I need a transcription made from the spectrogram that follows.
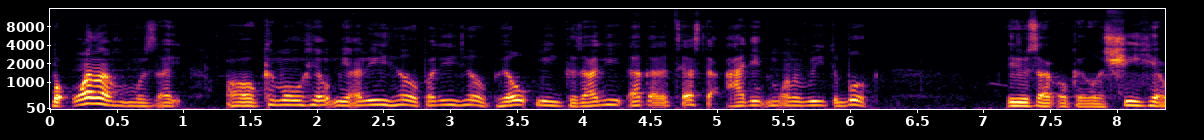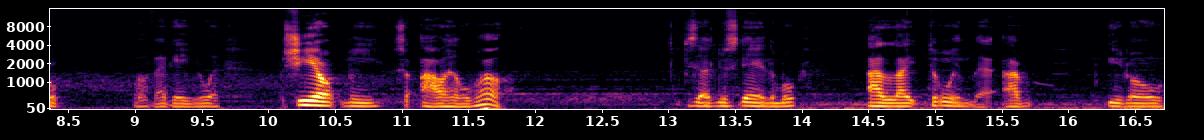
but one of them was like, oh come on help me i need help i need help help me because i need i got a tester i didn't want to read the book. He was like okay well she helped well i gave it away. She helped me so i'll help her. It's understandable. I like doing that. I you know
